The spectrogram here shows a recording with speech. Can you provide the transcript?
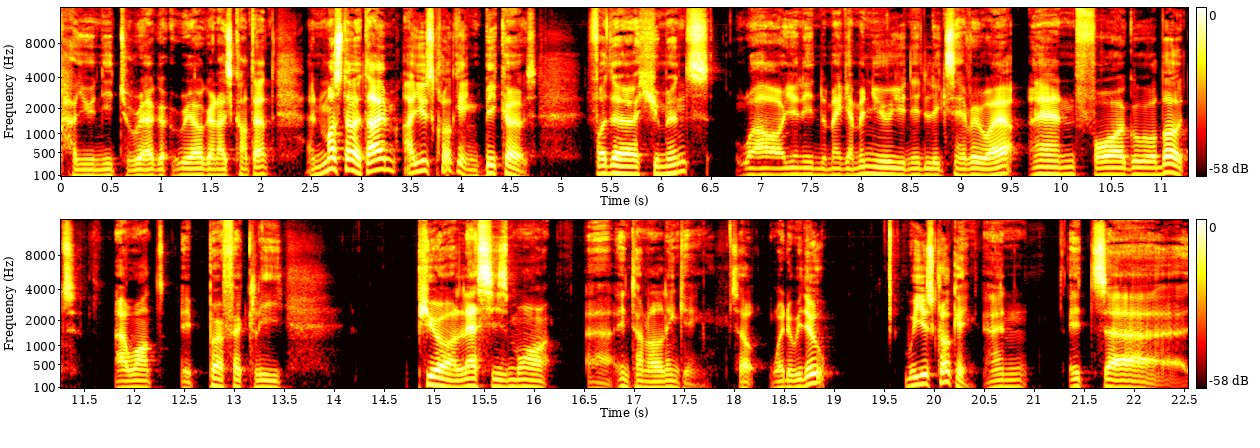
how you need to re- reorganize content. And most of the time, I use cloaking because for the humans, well, you need the mega menu, you need links everywhere. And for Googlebot, I want a perfectly pure less is more uh, internal linking. So what do we do? We use cloaking, and it's uh,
